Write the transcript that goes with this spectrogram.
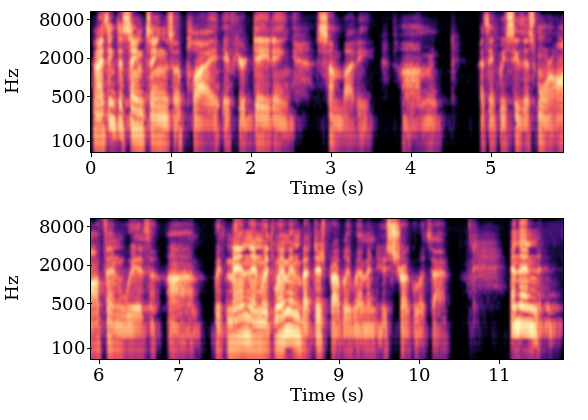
And I think the same things apply if you're dating somebody. Um, I think we see this more often with, um, with men than with women, but there's probably women who struggle with that. And then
